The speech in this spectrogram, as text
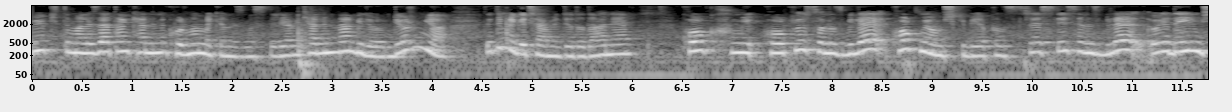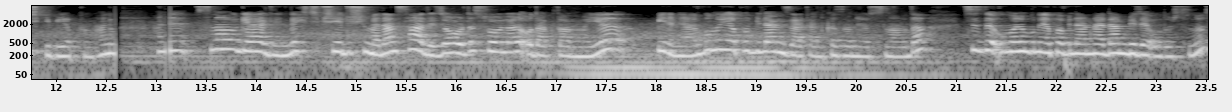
büyük ihtimalle zaten kendini koruma mekanizmasıdır. Yani kendimden biliyorum diyorum ya. Dedim ya geçen videoda da hani korkmu- korkuyorsanız bile korkmuyormuş gibi yapın. Stresliyseniz bile öyle değilmiş gibi yapın. Hani hani sınav geldiğinde hiçbir şey düşünmeden sadece orada sorulara odaklanmayı bilin. Yani bunu yapabilen zaten kazanıyor sınavda. Siz de umarım bunu yapabilenlerden biri olursunuz.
